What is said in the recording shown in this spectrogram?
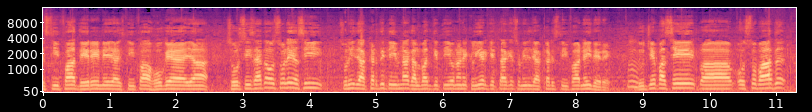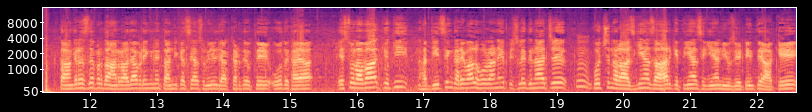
ਅਸਤੀਫਾ ਦੇ ਰਹੇ ਨੇ ਜਾਂ ਅਸਤੀਫਾ ਹੋ ਗਿਆ ਹੈ ਜਾਂ ਸੋਰਸਿਸ ਹੈ ਤਾਂ ਉਸ ਵੇਲੇ ਅਸੀਂ ਸੁਨੀਲ ਜਾਖੜ ਦੀ ਟੀਮ ਨਾਲ ਗੱਲਬਾਤ ਕੀਤੀ ਉਹਨਾਂ ਨੇ ਕਲੀਅਰ ਕੀਤਾ ਕਿ ਸੁਨੀਲ ਜਾਖੜ ਅਸਤੀਫਾ ਨਹੀਂ ਦੇ ਰਹੇ। ਦੂਜੇ ਪਾਸੇ ਉਸ ਤੋਂ ਬਾਅਦ ਕਾਂਗਰਸ ਦੇ ਪ੍ਰਧਾਨ ਰਾਜਾ ਵੜਿੰਗ ਨੇ ਤੰਜ ਕੱਸਿਆ ਸੁਨੀਲ ਜਾਖੜ ਦੇ ਉੱਤੇ ਉਹ ਦਿਖਾਇਆ। ਇਸ ਤੋਂ ਇਲਾਵਾ ਕਿਉਂਕਿ ਹਰਜੀਤ ਸਿੰਘ ਗਰੇਵਾਲ ਹੋਰਾਂ ਨੇ ਪਿਛਲੇ ਦਿਨਾਂ 'ਚ ਕੁਝ ਨਾਰਾਜ਼ਗੀਆਂ ਜ਼ਾਹਰ ਕੀਤੀਆਂ ਸੀਗੀਆਂ ਨਿਊਜ਼ 18 ਤੇ ਆ ਕੇ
